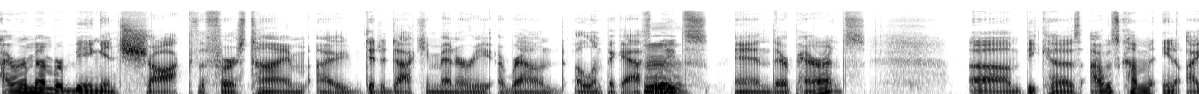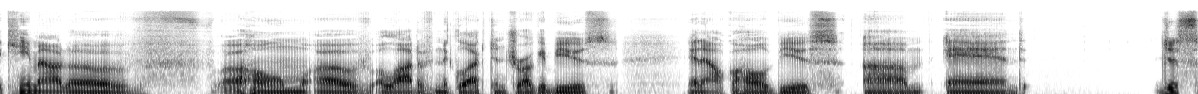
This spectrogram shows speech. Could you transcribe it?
I remember being in shock the first time I did a documentary around Olympic athletes mm. and their parents, um, because I was coming, you know, I came out of a home of a lot of neglect and drug abuse and alcohol abuse, um, and just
